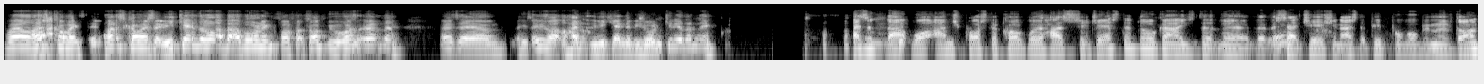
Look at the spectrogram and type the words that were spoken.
Well, his comments his comments at the weekend a little bit of warning for, for some people, wasn't it? As, um, he was a little hint at the weekend of his own career, didn't he? Isn't that what Ange Postecoglou has suggested, though, guys? That the that the yeah. situation is that people will be moved on.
